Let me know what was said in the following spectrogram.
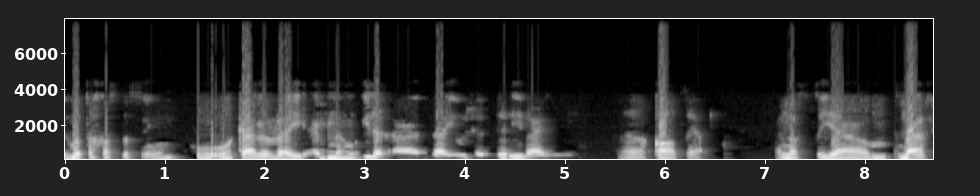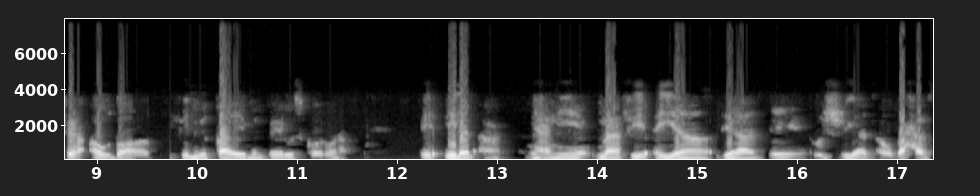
المتخصصين. وكان الرأي أنه إلى الآن لا يوجد دليل علمي آه، قاطع أن الصيام نافع أو ضار في الوقاية من فيروس كورونا. إلى الآن. يعني ما في أي دراسة أجريت أو بحث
